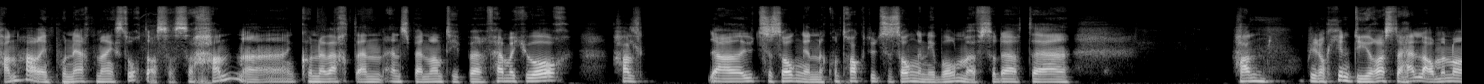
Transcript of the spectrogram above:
han har imponert meg stort, altså. Så han eh, kunne vært en, en spennende type. 25 år, halvt ja, ut sesongen, kontrakt ut sesongen i Bournemouth, så det at eh, han blir nok ikke den dyreste heller, men nå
